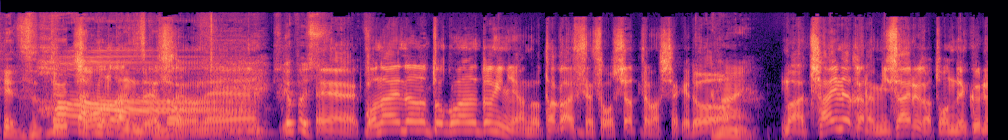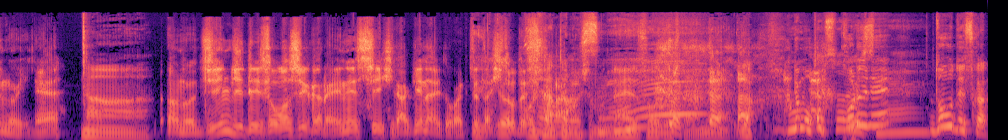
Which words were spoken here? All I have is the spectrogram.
てずっと言ってそうたなんですんですよね。やっぱり、ええこの間の特番の時にあの高橋先生おっしゃってましたけど、はいまあチャイナからミサイルが飛んでくるのにね。ああ。の人事で忙しいから NSC 開けないとか言ってた人ですから。おっしゃってましたもんね。そうでしたよね。でもこれねねどうですか？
